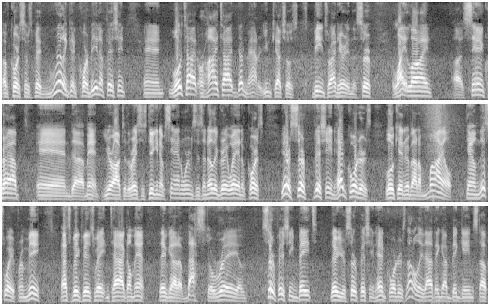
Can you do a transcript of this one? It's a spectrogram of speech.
Of course, there's been really good corbina fishing, and low tide or high tide, doesn't matter. You can catch those beans right here in the surf. Light line, uh, sand crab, and uh, man, you're out to the races. Digging up sandworms is another great way. And of course, your surf fishing headquarters, located about a mile down this way from me. That's Big Fish Bait and Tackle. Man, They've got a vast array of surf fishing baits. They're your surf fishing headquarters. Not only that, they got big game stuff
